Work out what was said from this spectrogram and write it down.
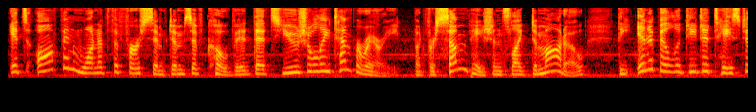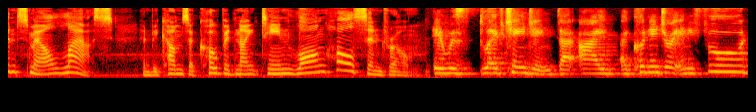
It's often one of the first symptoms of COVID that's usually temporary. But for some patients like D'Amato, the inability to taste and smell lasts and becomes a COVID 19 long haul syndrome. It was life changing that I, I couldn't enjoy any food.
